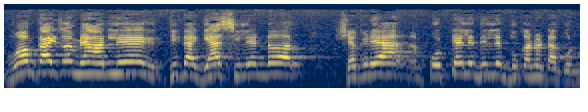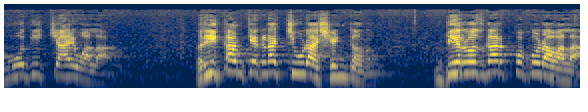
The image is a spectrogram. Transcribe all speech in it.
मग कायचं म्या आणले ठीक आहे गॅस सिलेंडर सगळ्या पोट्याले दिले दुकानं टाकून. मोदी चायवाला. रिकाम टेकडा चिवडा सेंटर. बेरोजगार पकोडावाला.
